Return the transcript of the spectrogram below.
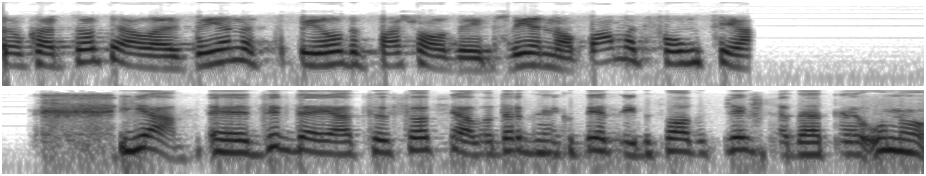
Savukārt sociālais dienests pilda pašvaldības vienu no pamatfunkcijām. Jā, e, dzirdējāt sociālo darbinieku biedrības valdes priekšstādātāju Unu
